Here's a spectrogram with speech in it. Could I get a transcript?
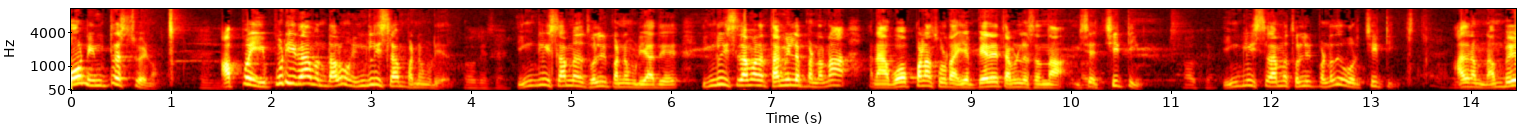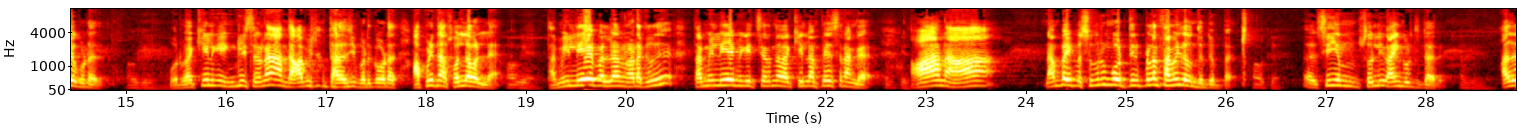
ஓன் இன்ட்ரெஸ்ட் வேணும். அப்போ எப்படிலாம் வந்தாலும் இங்கிலீஷ்லாம் பண்ண முடியாது. இங்கிலீஷ் இல்லாமல் அந்த தொழில் பண்ண முடியாது. இங்கிலீஷ் இல்லாமல் நான் தமிழில் பண்ணேன்னா நான் ஓப்பனாக சொல்கிறேன் என் பேரே தமிழரசன் தான் இட்ஸ் எ சீட்டிங் இங்கிலீஷ் இல்லாமல் தொழில் பண்ணது ஒரு சீட்டிங் அதை நம்ம நம்பவே கூடாது. ஒரு வக்கீலுக்கு இங்கிலீஷ் இல்லைன்னா அந்த ஆஃபீஸில் தலைச்சி படுக்க கூடாது. அப்படி நான் சொல்ல வரல. தமிழ்லேயே எல்லாம் நடக்குது. தமிழ்லேயே மிகச்சிறந்த வக்கீல்லாம் பேசுகிறாங்க ஆனால் நம்ம இப்போ சுப்ரீம் கோர்ட் தீர்ப்பெல்லாம் தமிழில் வந்துட்டு இப்போ. சிஎம் சொல்லி வாங்கி கொடுத்துட்டாரு. அது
